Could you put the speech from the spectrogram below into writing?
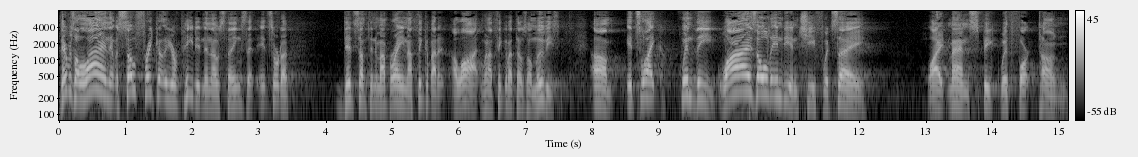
there was a line that was so frequently repeated in those things that it sort of did something in my brain. I think about it a lot when I think about those old movies. Um, it's like when the wise old Indian chief would say, White man speak with forked tongue,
